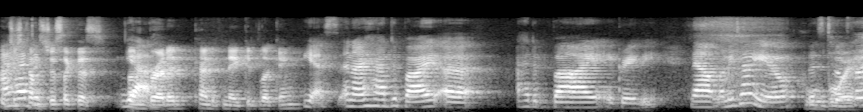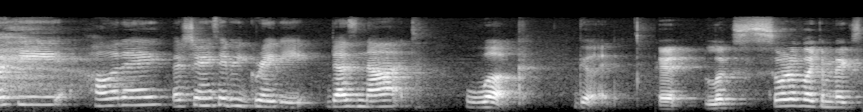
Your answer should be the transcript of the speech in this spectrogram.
I just comes to- just like this, Yeah. unbreaded, kind of naked looking. Yes, and I had to buy a I had to buy a gravy. Now let me tell you, this boy. Tofurkey holiday vegetarian savory gravy does not look good. It looks sort of like a mix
